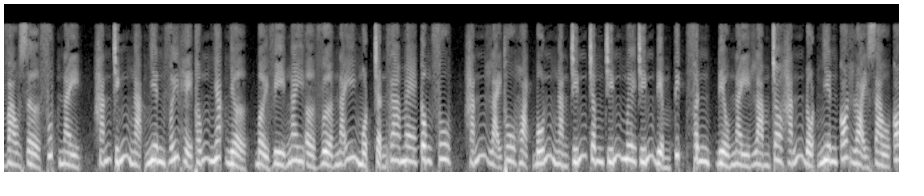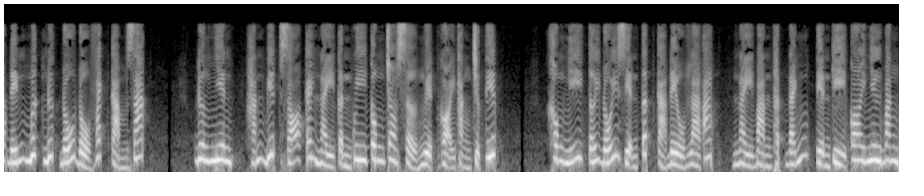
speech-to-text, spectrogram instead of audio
Vào giờ phút này, hắn chính ngạc nhiên với hệ thống nhắc nhở, bởi vì ngay ở vừa nãy một trận ga me công phu, hắn lại thu hoạch 4.999 điểm tích phân. Điều này làm cho hắn đột nhiên có loại giàu có đến mức nước đố đổ vách cảm giác. Đương nhiên, hắn biết rõ cái này cần quy công cho sở nguyệt gọi thẳng trực tiếp. Không nghĩ tới đối diện tất cả đều là áp này bàn thật đánh, tiền kỳ coi như băng,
